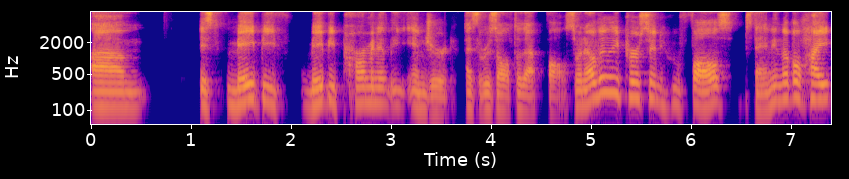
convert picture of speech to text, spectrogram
um, is maybe maybe permanently injured as a result of that fall. So an elderly person who falls standing level height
